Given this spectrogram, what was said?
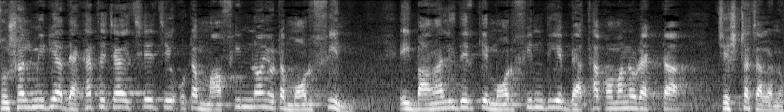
সোশ্যাল মিডিয়া দেখাতে চাইছে যে ওটা মাফিন নয়, ওটা মরফিন। এই বাঙালিদেরকে মরফিন দিয়ে ব্যথা কমানোর একটা চেষ্টা চালানো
